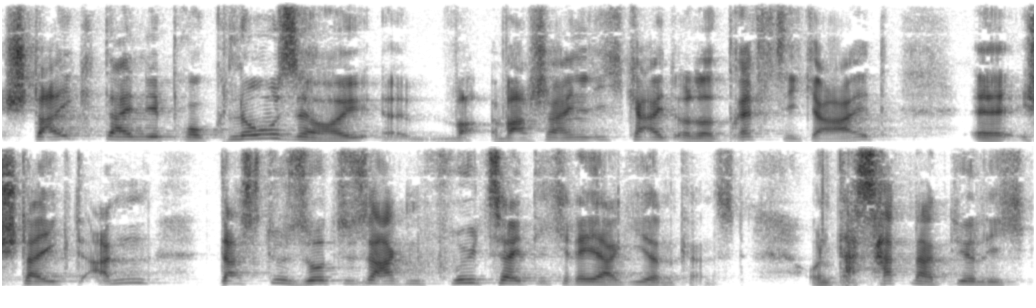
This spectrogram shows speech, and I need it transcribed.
steigt deine Prognose heu- äh, oder Treffsicherheit äh, steigt an, dass du sozusagen frühzeitig reagieren kannst. Und das hat natürlich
